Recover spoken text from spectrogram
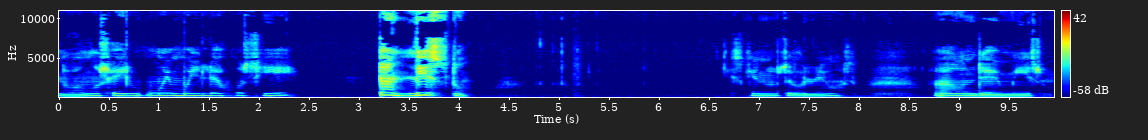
Nos vamos a ir muy, muy lejos y... ¡Tan listo! Es que nos devolvemos a donde mismo.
